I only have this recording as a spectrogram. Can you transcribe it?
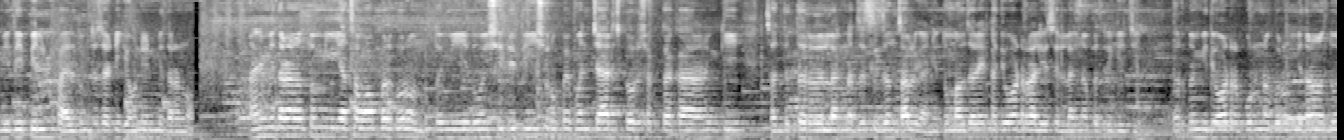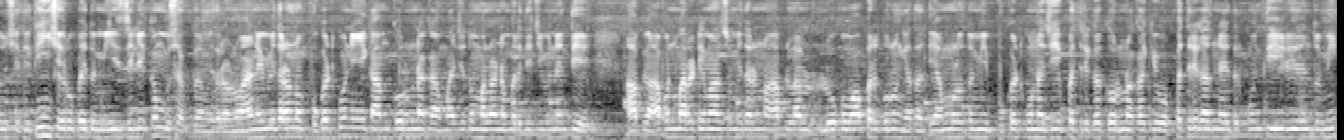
मी ती पी एल पी फाईल तुमच्यासाठी घेऊन येईन मित्रांनो. आणि मित्रांनो तुम्ही याचा वापर करून तुम्ही दोनशे ते तीनशे रुपये पण चार्ज करू शकता. कारण की सध्या तर लग्नाचं सीझन चालू आहे आणि तुम्हाला जर एखादी ऑर्डर आली असेल लग्नपत्रिकेची तर तुम्ही ती ऑर्डर पूर्ण करून मित्रांनो दोनशे ते तीनशे रुपये तुम्ही इझिली कमवू शकता मित्रांनो. आणि मित्रांनो फुकट कोणीही काम करू नका. माझी तुम्हाला नंबर त्याची विनंती आहे. आप आपण मराठी माणसं मित्रांनो आपला लोक वापर करून घेतात. त्यामुळं तुम्ही फुकट कोणाचीही पत्रिका करू नका किंवा पत्रिकाच नाही तर कोणतीही डिझाईन तुम्ही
